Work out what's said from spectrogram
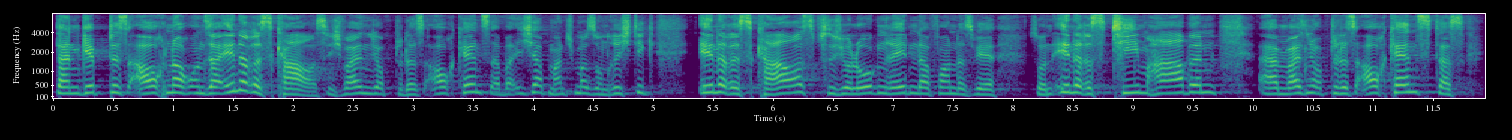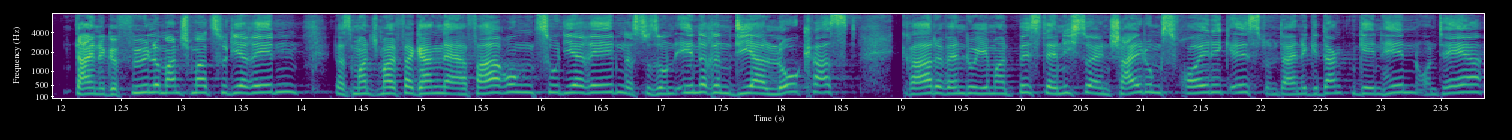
dann gibt es auch noch unser inneres Chaos. Ich weiß nicht, ob du das auch kennst, aber ich habe manchmal so ein richtig inneres Chaos. Psychologen reden davon, dass wir so ein inneres Team haben. Ich ähm, weiß nicht, ob du das auch kennst, dass deine Gefühle manchmal zu dir reden, dass manchmal vergangene Erfahrungen zu dir reden, dass du so einen inneren Dialog hast, gerade wenn du jemand bist, der nicht so entscheidungsfreudig ist und deine Gedanken gehen hin und her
